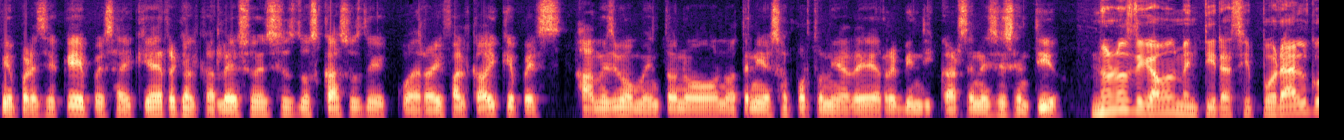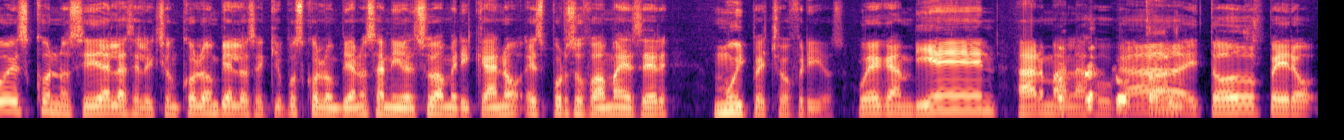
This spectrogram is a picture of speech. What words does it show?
Me parece que pues hay que recalcarle eso, esos dos casos de Cuadrado y Falcao y que pues James de momento no, no ha tenido esa oportunidad de reivindicarse en ese sentido. No nos digamos mentiras, si por algo es conocida la selección Colombia, los equipos colombianos a nivel sudamericano es por su fama de ser muy pecho fríos. Juegan bien, arman la jugada y todo, pero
